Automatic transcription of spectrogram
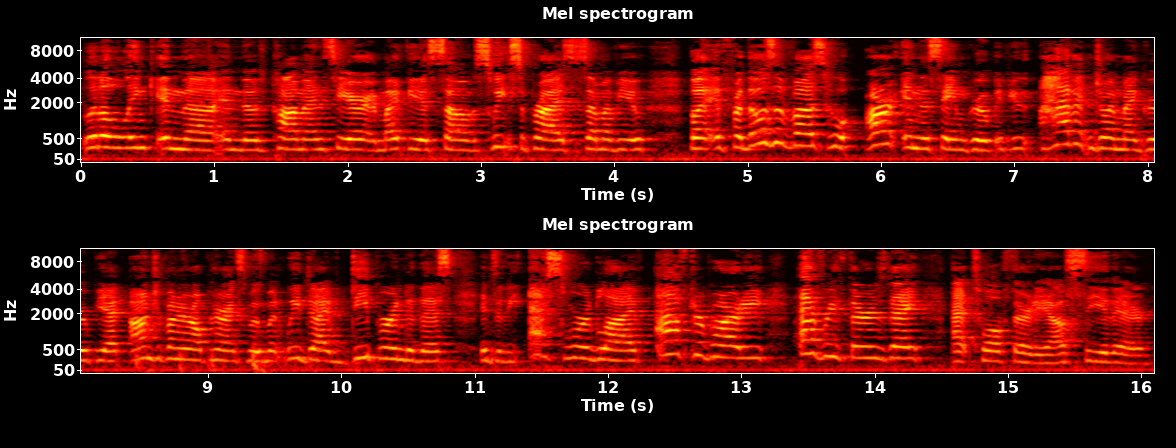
little link in the in the comments here. It might be a some sweet surprise to some of you, but if, for those of us who aren't in the same group, if you haven't joined my group yet, Entrepreneurial Parents Movement, we dive deeper into this into the S Word Live after party every Thursday at 12:30. I'll see you there.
